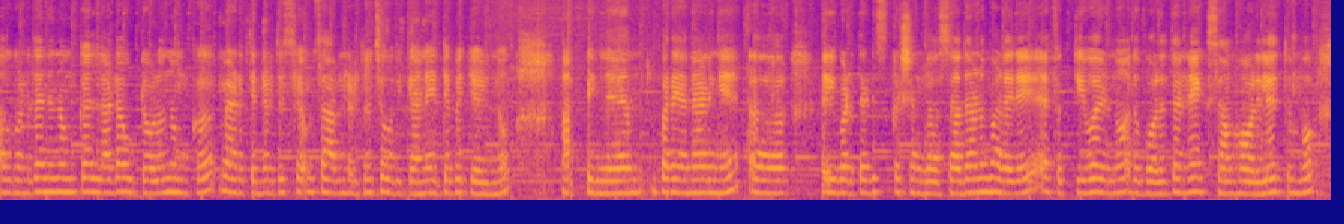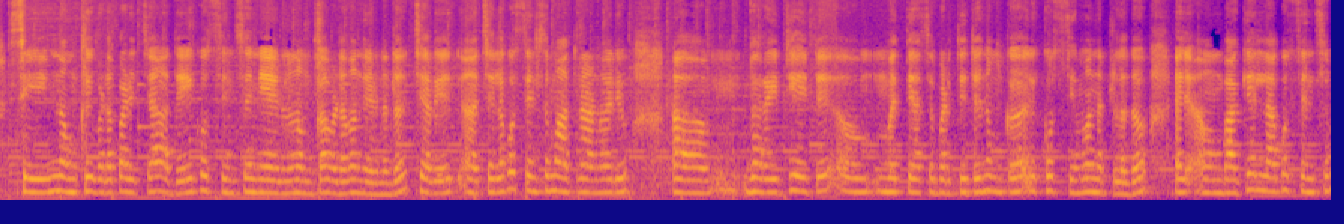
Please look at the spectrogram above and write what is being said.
അതുകൊണ്ട് തന്നെ നമുക്ക് എല്ലാ ഡൗട്ടുകളും നമുക്ക് മാഡത്തിന്റെ അടുത്ത് സാറിന്റെ അടുത്തും ചോദിക്കാനായിട്ട് പറ്റുമായിരുന്നു. പിന്നെ പറയാനാണെങ്കിൽ ഇവിടുത്തെ ഡിസ്കഷൻ ക്ലാസ് അതാണ് വളരെ എഫക്റ്റീവ് ആയിരുന്നു. അതുപോലെ തന്നെ എക്സാം ഹാളിൽ എത്തുമ്പോൾ സെയിം നമുക്ക് ഇവിടെ പഠിച്ച അതേ ക്വസ്റ്റ്യൻസ് തന്നെയായിരുന്നു നമുക്ക് അവിടെ വന്നിരുന്നത്. ചെറിയ ചില ക്വസ്റ്റ്യൻസ് മാത്രമാണ് ഒരു വെറൈറ്റി ആയിട്ട് വ്യത്യാസപ്പെടുത്തിയിട്ട് നമുക്ക് ക്വസ്റ്റ്യൻ വന്നിട്ടുള്ളത്. ബാക്കി എല്ലാ ക്വസ്റ്റ്യൻസും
